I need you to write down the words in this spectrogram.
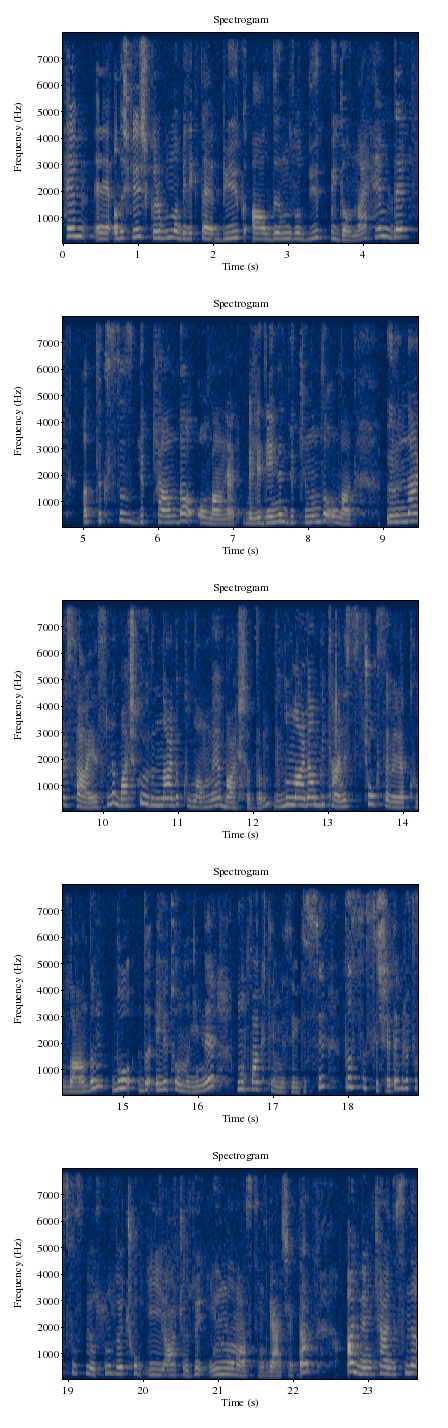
hem e, alışveriş grubumla birlikte büyük aldığımız o büyük bidonlar hem de atıksız dükkanda olan yani belediyenin dükkanında olan ürünler sayesinde başka ürünlerde kullanmaya başladım. Bunlardan bir tanesi çok severek kullandım. Bu The Elitomo yine mutfak temizleyicisi. Fıs şişede bir fıs fıslıyorsunuz ve çok iyi yağ çözüyor. İnanamazsınız gerçekten. Annem kendisine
